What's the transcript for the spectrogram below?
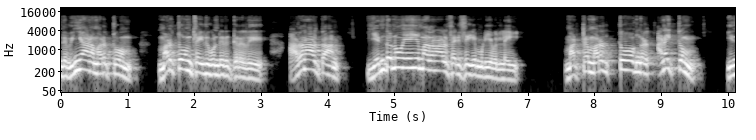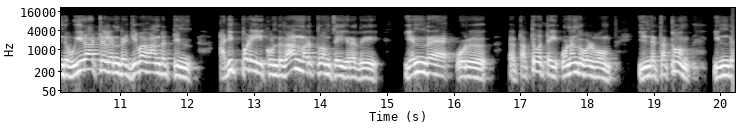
இந்த விஞ்ஞான மருத்துவம் மருத்துவம் செய்து கொண்டிருக்கிறது. அதனால் தான் எந்த நோயையும் அதனால் சரி செய்ய முடியவில்லை. மற்ற மருத்துவங்கள் அனைத்தும் இந்த உயிராற்றல் என்ற ஜீவகாந்தத்தின் அடிப்படையை கொண்டுதான் மருத்துவம் செய்கிறது என்ற ஒரு தத்துவத்தை உணர்ந்து கொள்வோம். இந்த தத்துவம் இந்த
